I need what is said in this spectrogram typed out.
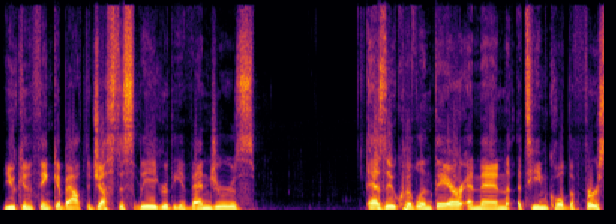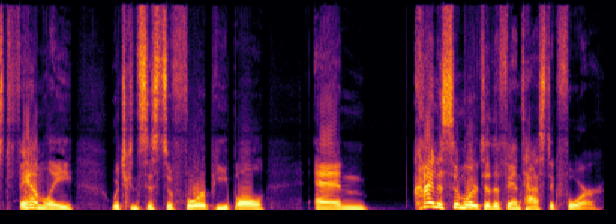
You can think about the Justice League or the Avengers as the equivalent there, and then a team called the First Family, which consists of four people and kind of similar to the Fantastic Four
